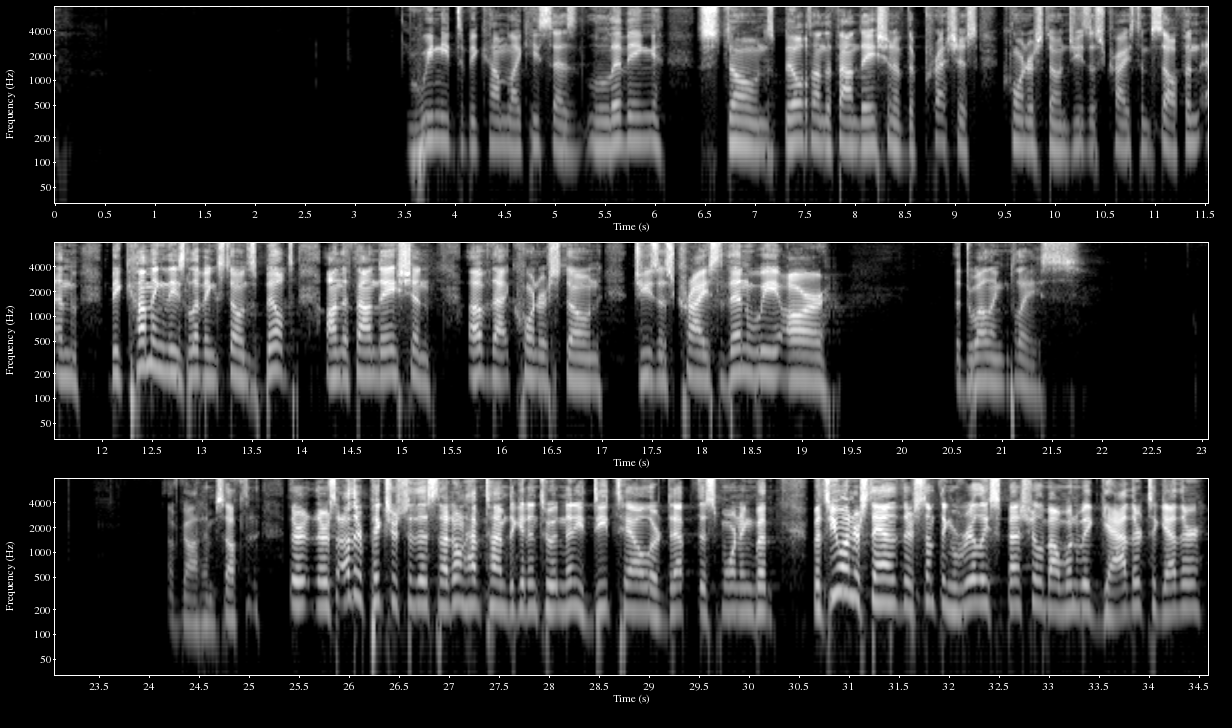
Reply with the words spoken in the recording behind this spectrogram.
We need to become like he says living stones built on the foundation of the precious cornerstone, Jesus Christ Himself. And, and becoming these living stones built on the foundation of that cornerstone, Jesus Christ, then we are the dwelling place of God Himself. There, there's other pictures to this, and I don't have time to get into it in any detail or depth this morning, but, but do you understand that there's something really special about when we gather together?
